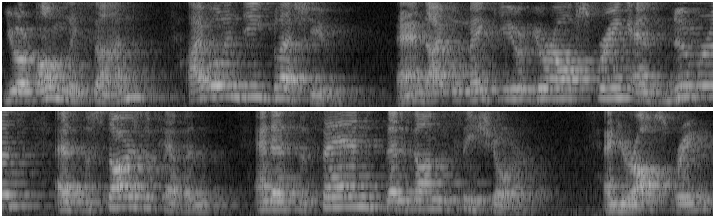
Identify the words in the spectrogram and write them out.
your only son, I will indeed bless you, And I will make your, your offspring as numerous as the stars of heaven and as the sand that is on the seashore. And your offspring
